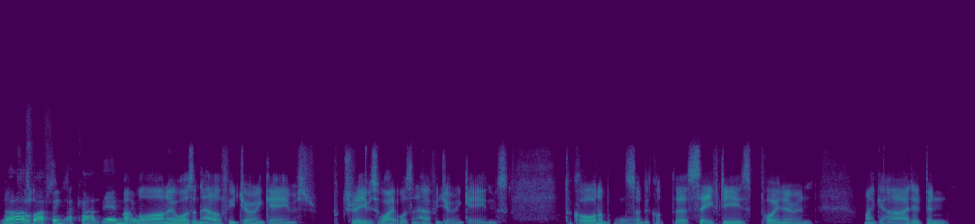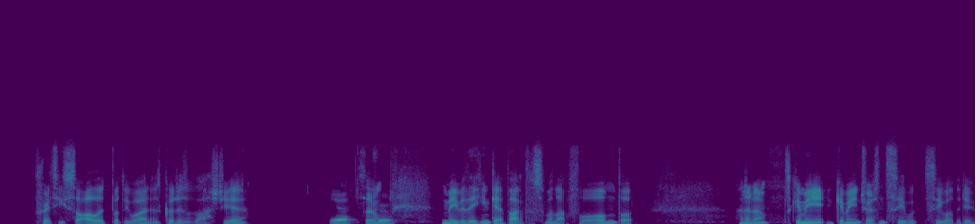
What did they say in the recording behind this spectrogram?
No, that's what I think. I can't name Matt anyone. Milano wasn't healthy during games. Tre'Davious White wasn't healthy during games. The corner, so the, co- the safeties, Pointer and Micah Hyde had been pretty solid, but they weren't as good as last year. Yeah, So true. maybe they can get back to some of that form, but I don't know. It's gonna be gonna be interesting to see what see what they do.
